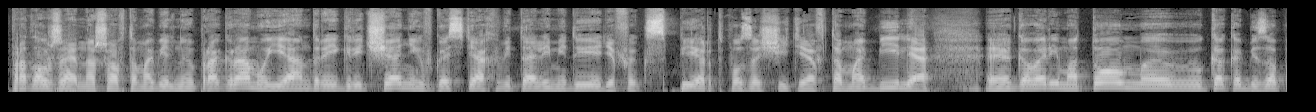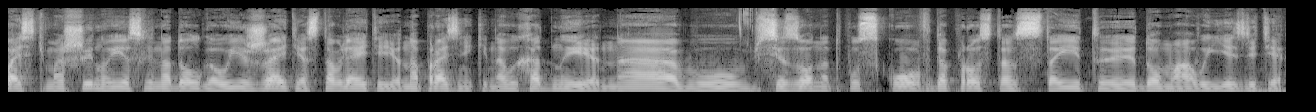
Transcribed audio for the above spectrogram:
Продолжаем нашу автомобильную программу. Я Андрей Гречаник. В гостях Виталий Медведев, эксперт по защите автомобиля. Э, говорим о том, э, как обезопасить машину, если надолго уезжаете, оставляете ее на праздники, на выходные, на сезон отпусков, да просто стоит э, дома, а вы ездите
